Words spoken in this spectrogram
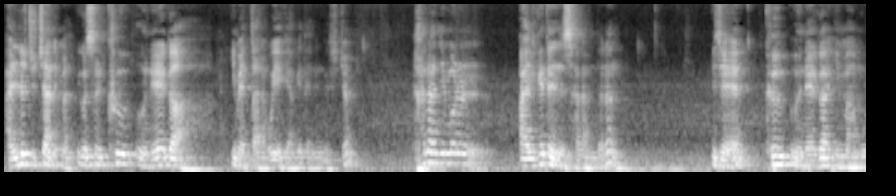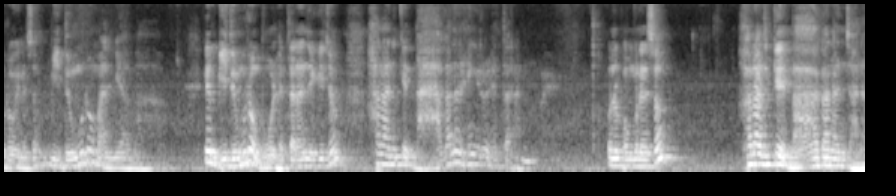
알려주지 않으면 이것을 그 은혜가 임했다라고 얘기하게 되는 것이죠. 하나님을 알게 된 사람들은 이제 그 은혜가 임함으로 인해서 믿음으로 말미암아 믿음으로 뭘 했다는 얘기죠? 하나님께 나아가는 행위를 했다라는 거예요. 오늘 본문에서 하나님께 나아가는 자는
